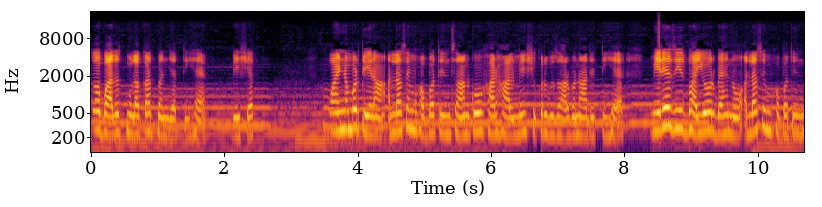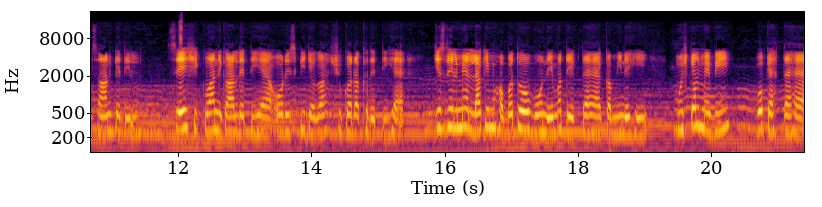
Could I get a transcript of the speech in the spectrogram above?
تو عبادت ملاقات بن جاتی ہے۔ بے شک۔ پوائنٹ نمبر تیرہ۔ اللہ سے محبت انسان کو ہر حال میں شکر گزار بنا دیتی ہے۔ میرے عزیز بھائیوں اور بہنوں، اللہ سے محبت انسان کے دل سے شکوہ نکال دیتی ہے اور اس کی جگہ شکر رکھ دیتی ہے۔ جس دل میں اللہ کی محبت ہو، وہ نعمت دیکھتا ہے، کمی نہیں۔ مشکل میں بھی وہ کہتا ہے،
